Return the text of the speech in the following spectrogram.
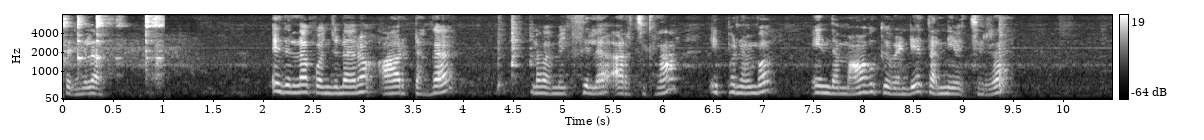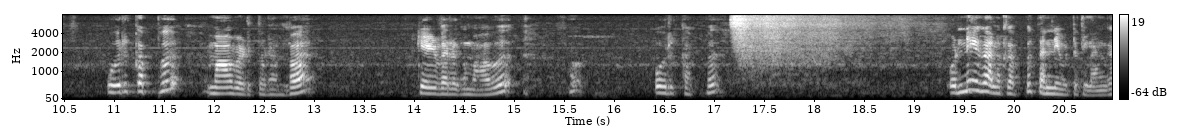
சரிங்களா? இதெல்லாம் கொஞ்ச நேரம் ஆறட்டங்க. நம்ம மிக்சியில் அரைச்சிக்கலாம். இப்போ நம்ம இந்த மாவுக்கு வேண்டிய தண்ணி வச்சிடுறேன். ஒரு கப்பு மாவு எடுத்தோம் நம்ம. கேழ்வரகு மாவு. ஒரு கப்பு. ஒன்றே கால கப்பு தண்ணி விட்டுக்கலாங்க.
